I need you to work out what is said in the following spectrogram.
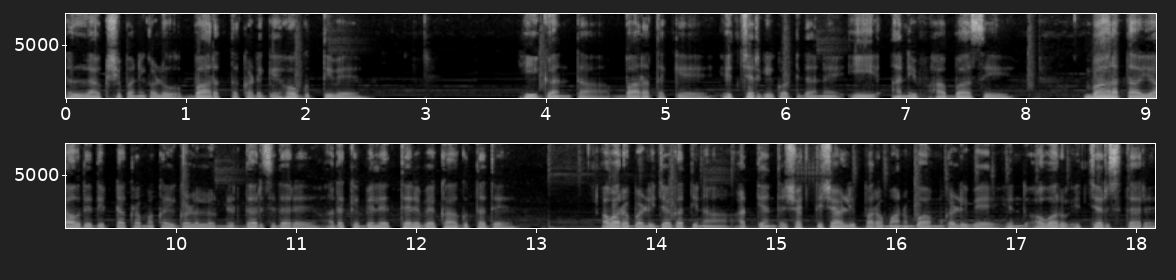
ಎಲ್ಲ ಕ್ಷಿಪಣಿಗಳು ಭಾರತ ಕಡೆಗೆ ಹೋಗುತ್ತಿವೆ. ಹೀಗಂತ ಭಾರತಕ್ಕೆ ಎಚ್ಚರಿಕೆ ಕೊಟ್ಟಿದ್ದಾನೆ ಈ ಅನಿಫ್ ಹಬ್ಬಾಸಿ ಭಾರತ ಯಾವುದೇ ದಿಟ್ಟ ಕ್ರಮ ಕೈಗೊಳ್ಳಲು ನಿರ್ಧರಿಸಿದರೆ ಅದಕ್ಕೆ ಬೆಲೆ ತೆರಬೇಕಾಗುತ್ತದೆ. ಅವರ ಬಳಿ ಜಗತ್ತಿನ ಅತ್ಯಂತ ಶಕ್ತಿಶಾಲಿ ಪರಮಾಣು ಬಾಂಬ್ಗಳಿವೆ ಎಂದು ಅವರು ಎಚ್ಚರಿಸಿದ್ದಾರೆ.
